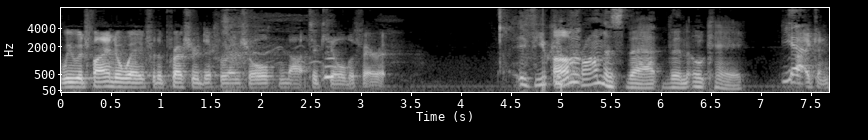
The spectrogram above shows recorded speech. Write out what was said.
We would find a way for the pressure differential not to kill the ferret. If you can Um, promise that, then okay. yeah. I can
